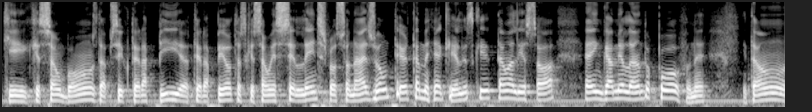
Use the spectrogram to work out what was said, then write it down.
que, que são bons da psicoterapia, terapeutas que são excelentes profissionais, vão ter também aqueles que estão ali só é, engamelando o povo, né? Então,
